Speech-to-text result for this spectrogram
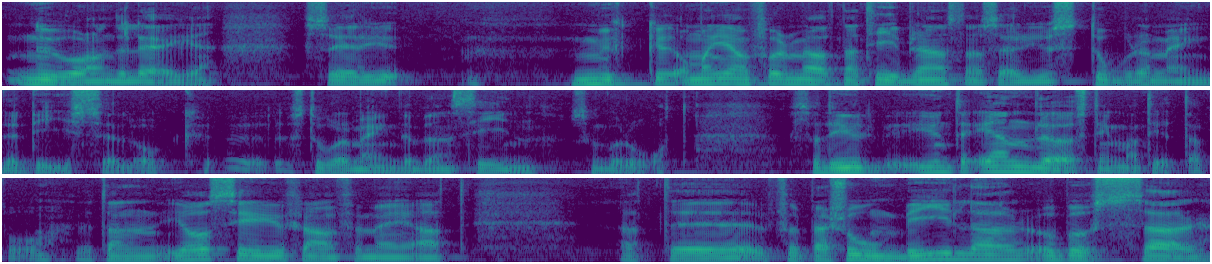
nuvarande läge så är det ju mycket, om man jämför med alternativbränslen så är det ju stora mängder diesel och eh, stora mängder bensin som går åt. Så det är ju, är ju, inte en lösning man tittar på. Utan jag ser ju framför mig att, att eh, för personbilar och bussar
